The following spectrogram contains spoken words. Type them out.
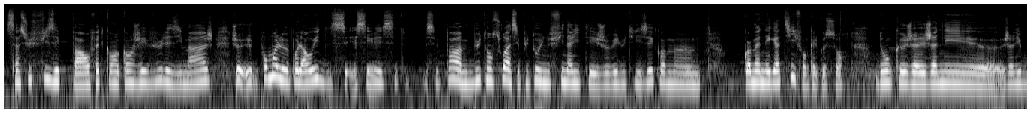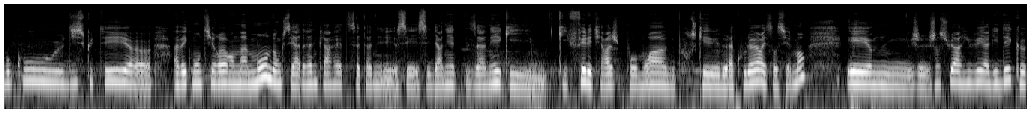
ça suffisait pas. En fait, quand, j'ai vu les images, pour moi, le Polaroid, c'est pas un but en soi, c'est plutôt une finalité. Je vais l'utiliser comme, euh, comme un négatif en quelque sorte. Donc euh, j'en ai, euh, j'en ai beaucoup discuté euh, avec mon tireur en amont. Donc c'est Adrien Claret cette année, ces, ces, dernières années qui, qui fait les tirages pour moi pour ce qui est de la couleur essentiellement. Et j'en suis arrivée à l'idée que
